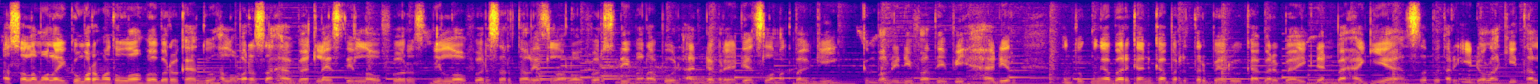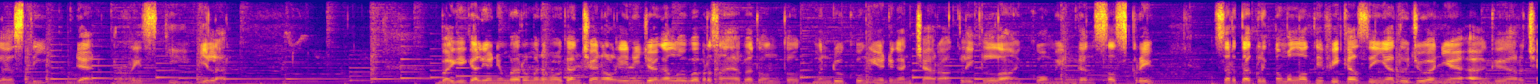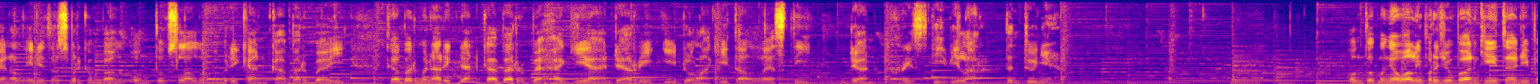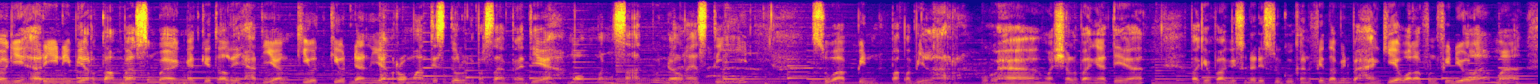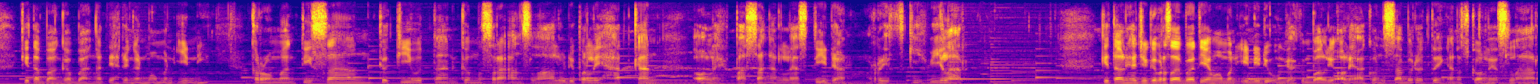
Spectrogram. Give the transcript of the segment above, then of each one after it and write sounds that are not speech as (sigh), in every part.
Assalamualaikum warahmatullahi wabarakatuh. Halo para sahabat Lesti Lovers, di Lovers, serta Leslar Lovers di mana pun Anda berada. Selamat pagi, kembali di TV hadir untuk mengabarkan kabar terbaru, kabar baik dan bahagia seputar idola kita Lesti dan Rizky Bilar. Bagi kalian yang baru menemukan channel ini, jangan lupa bersahabat untuk mendukungnya dengan cara klik like, komen, dan subscribe serta klik tombol notifikasinya tujuannya agar channel ini terus berkembang untuk selalu memberikan kabar baik, kabar menarik dan kabar bahagia dari idola kita Lesti dan Rizky Bilar tentunya. Untuk mengawali perjumpaan kita di pagi hari ini biar tambah semangat kita lihat yang cute-cute dan yang romantis dulu nih persahabat ya Momen saat Bunda Lesti suapin Papa Bilar. Wah, wow, Masya Allah banget ya. Pagi-pagi sudah disuguhkan vitamin bahagia Walaupun video lama. Kita bangga banget ya dengan momen ini. Keromantisan, kekiutan, kemesraan selalu diperlihatkan Oleh pasangan Lesti dan Rizky Bilar. Kita lihat juga persahabat ya Momen ini diunggah kembali oleh akun Saberuting underscore Leslar.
